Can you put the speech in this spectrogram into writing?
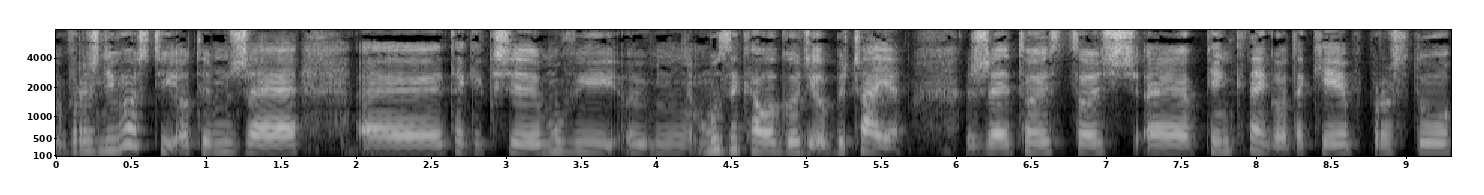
wrażliwości, o tym, że e, tak jak się mówi, muzyka łagodzi obyczaje, że to jest coś e, pięknego, takie po prostu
